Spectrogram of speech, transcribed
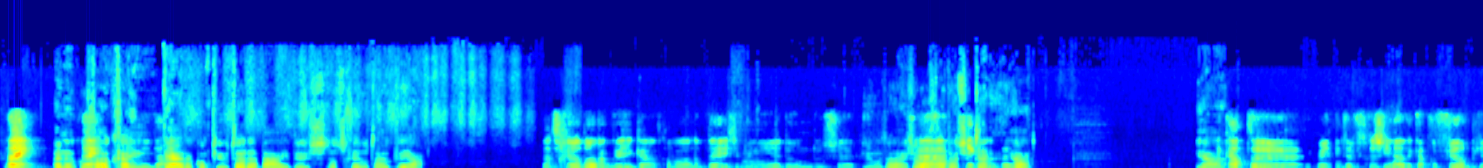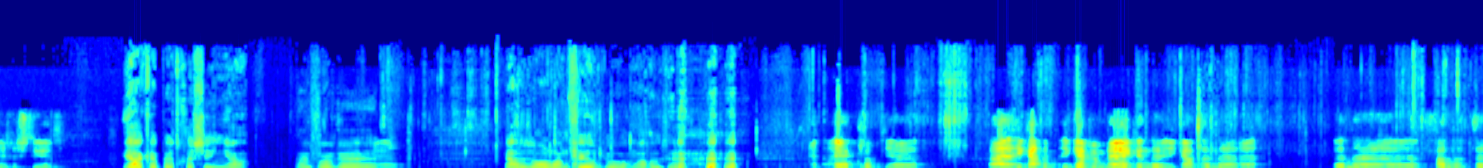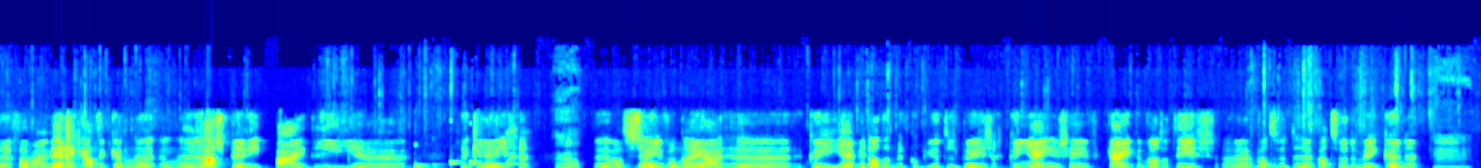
Nee. En ik hoef ook geen derde computer erbij, dus dat scheelt ook weer. Dat scheelt ook weer. Je kan het gewoon op deze manier doen. Dus, uh, je moet alleen zorgen uh, dat je... Had, uh, ja? Ja? Ik had, ik weet niet of je het gezien had, ik had een filmpje gestuurd. Ja, ik heb het gezien, ja. Over... ja, dat is al een lang filmpje hoor, maar goed. ja, ja, klopt, ja. ik, had ik heb een werkende, ik had een... een van, het, van mijn werk had ik een, een Raspberry Pi 3 gekregen. Ja. Want ze zeiden van, nou ja, kun je, jij bent altijd met computers bezig. Kun jij eens even kijken wat het is? Wat, we, wat we ermee kunnen? Mm.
